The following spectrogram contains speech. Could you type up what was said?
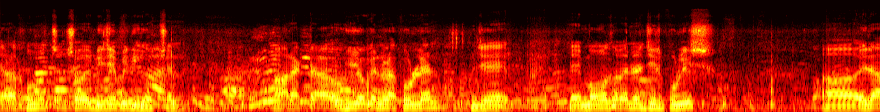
যারা খুন হচ্ছেন সবাই বিজেপিরই হচ্ছেন। আর একটা অভিযোগ এনারা করলেন যে এই মমতা ব্যানার্জির পুলিশ এরা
